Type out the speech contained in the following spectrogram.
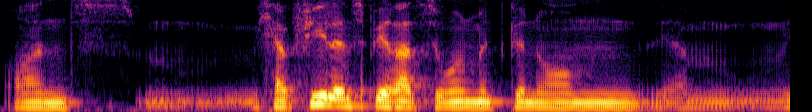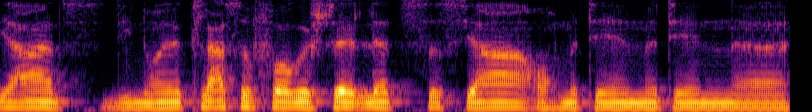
Und ich habe viel Inspiration mitgenommen. Ja, jetzt die neue Klasse vorgestellt letztes Jahr, auch mit den, mit den äh,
